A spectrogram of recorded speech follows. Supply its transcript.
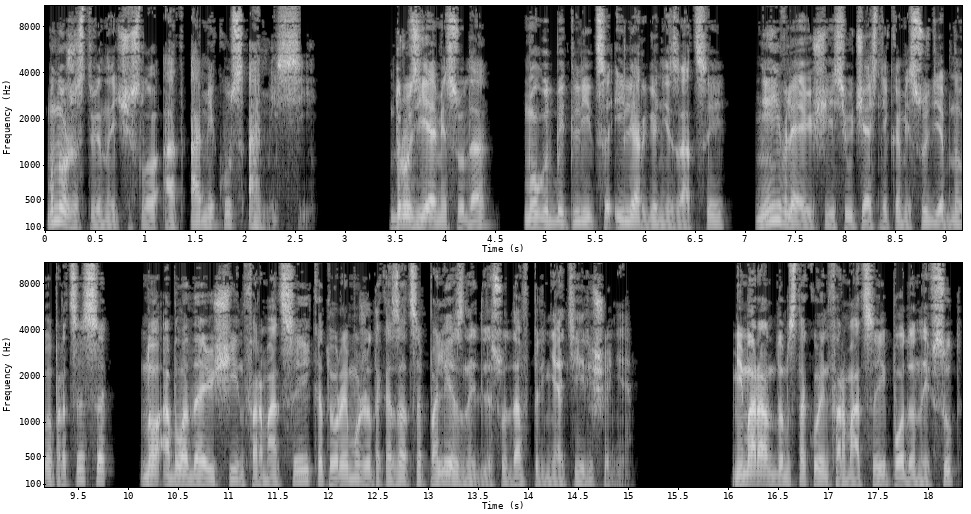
множественное число от «amicus amici». Друзьями суда могут быть лица или организации, не являющиеся участниками судебного процесса, но обладающие информацией, которая может оказаться полезной для суда в принятии решения. Меморандум с такой информацией, поданный в суд,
